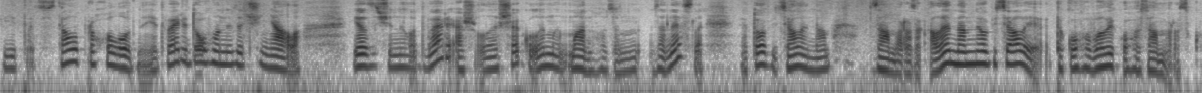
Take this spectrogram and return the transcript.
квіти. Це стало прохолодно. Я двері довго не зачиняла. Я зачинила двері аж лише коли ми манго занесли, то обіцяли нам заморозок. Але нам не обіцяли такого великого заморозку.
